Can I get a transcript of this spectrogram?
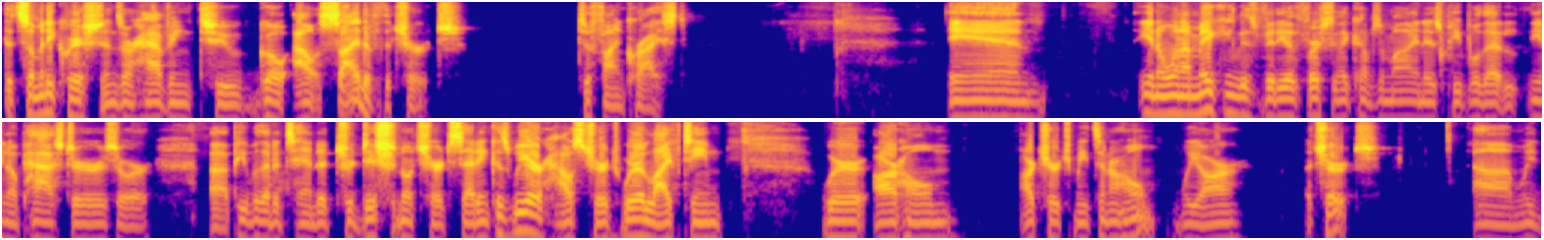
that so many Christians are having to go outside of the church to find Christ. And you know, when I'm making this video, the first thing that comes to mind is people that, you know, pastors or uh, people that attend a traditional church setting, because we are house church, we're a life team, we're our home, our church meets in our home. We are a church. Um, we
